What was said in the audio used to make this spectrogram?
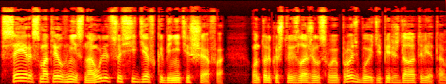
Сейр смотрел вниз на улицу, сидя в кабинете шефа. Он только что изложил свою просьбу и теперь ждал ответа.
